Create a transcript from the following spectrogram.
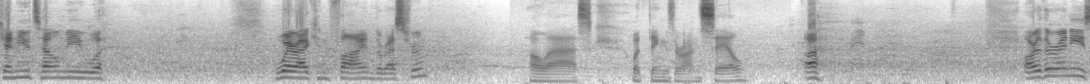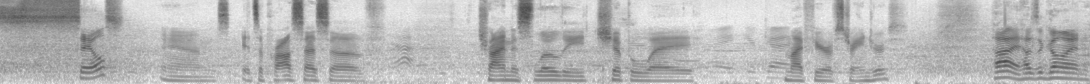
Can you tell me wh- where I can find the restroom? I'll ask what things are on sale. Uh, are there any sales? And it's a process of trying to slowly chip away my fear of strangers. Hi, how's it going?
